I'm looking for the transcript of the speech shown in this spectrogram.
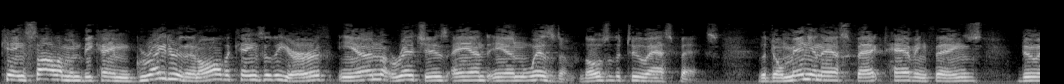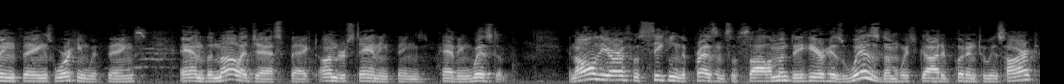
King Solomon became greater than all the kings of the earth in riches and in wisdom. Those are the two aspects. The dominion aspect, having things, doing things, working with things, and the knowledge aspect, understanding things, having wisdom. And all the earth was seeking the presence of Solomon to hear his wisdom which God had put into his heart.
